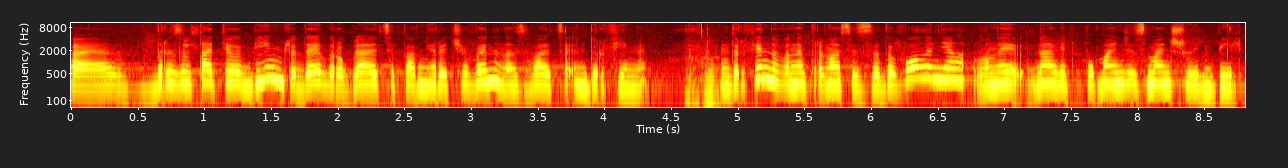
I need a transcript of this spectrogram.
Е, В результаті обійм людей виробляються певні речовини, називаються ендорфіни. Ендорфіни вони приносять задоволення, вони навіть зменшують біль.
